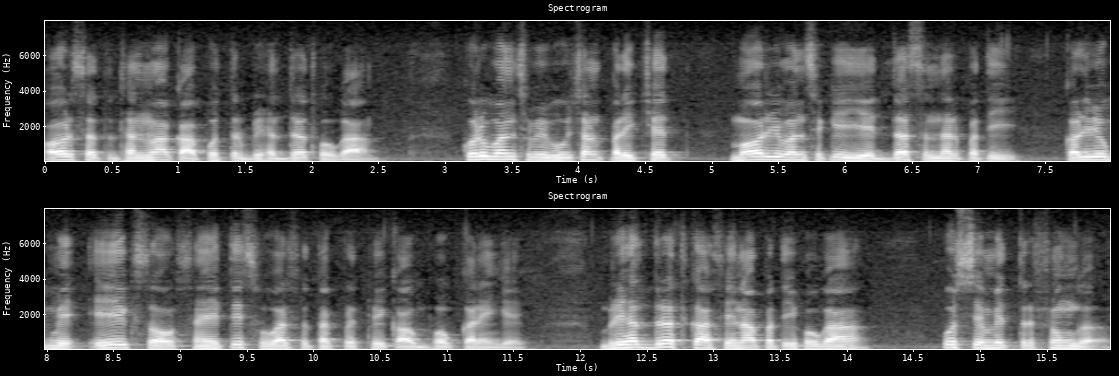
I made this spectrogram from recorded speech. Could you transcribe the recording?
और सतधनवा का पुत्र बृहद्रथ होगा। कुरुवंश विभूषण परीक्षित मौर्य वंश के ये दस नरपति कलयुग में एक सौ सैंतीस वर्ष तक पृथ्वी का उपभोग करेंगे। बृहद्रथ का सेनापति होगा पुष्यमित्र शुंग।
